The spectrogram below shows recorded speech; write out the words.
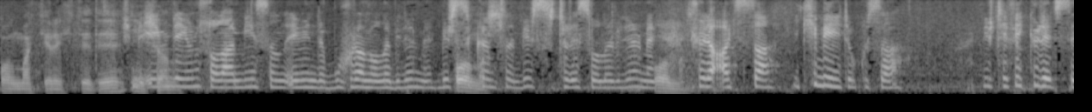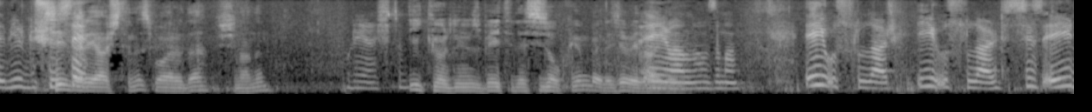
olmak gerek dedi. Şimdi İnşallah. evinde Yunus olan bir insanın evinde buhran olabilir mi? Bir Olmaz. sıkıntı, bir stres olabilir mi? Olmaz. Şöyle açsa, iki beyit okusa, bir tefekkür etse, bir düşünse. Siz nereye açtınız bu arada Füsun Hanım? Buraya açtım. İlk gördüğünüz beyti de siz okuyun böylece veda edelim. Eyvallah o zaman. Ey uslular, iyi uslular, siz ey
